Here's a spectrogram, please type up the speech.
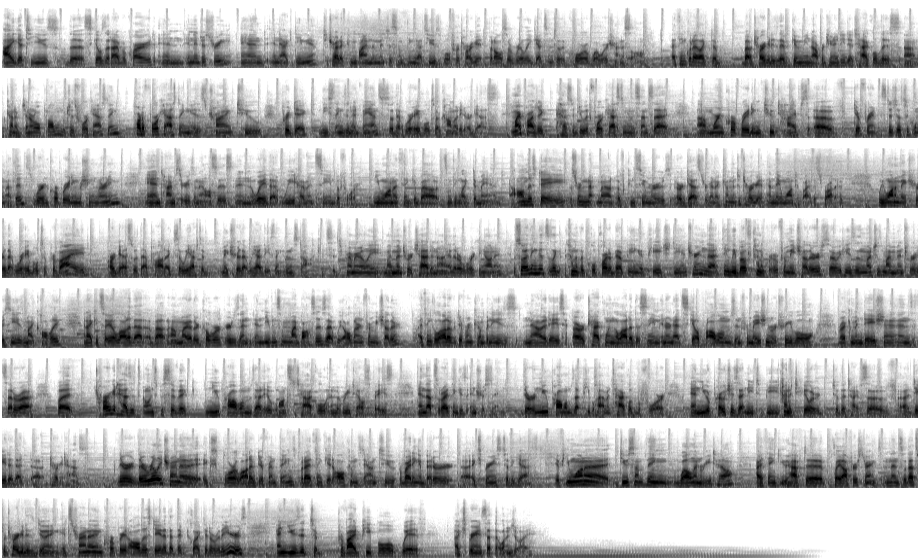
I get to use the skills that I've acquired in, in industry and in academia to try to combine them into something that's usable for Target, but also really gets into the core of what we're trying to solve. I think what I liked about Target is they've given me an opportunity to tackle this um, kind of general problem, which is forecasting. Part of forecasting is trying to predict these things in advance so that we're able to accommodate our guests. My project has to do with forecasting in the sense that um, we're incorporating two types of different statistical methods. We're incorporating machine learning and time series analysis in a way that we haven't seen before. You want to think about something like demand. On this day, a certain amount of consumers or guests are going to come into Target and they want to buy this product we want to make sure that we're able to provide our guests with that product. So we have to make sure that we have these things in stock. It's, it's primarily my mentor Chad and I that are working on it. So I think that's like kind of the cool part about being a PhD intern that I think we both kind of grow from each other. So he's as much as my mentor as he is my colleague. And I could say a lot of that about um, my other coworkers and, and even some of my bosses that we all learn from each other. I think a lot of different companies nowadays are tackling a lot of the same internet scale problems, information retrieval, recommendations, etc. But Target has its own specific new problems that it wants to tackle in the retail space, and that's what I think is interesting. There are new problems that people haven't tackled before, and new approaches that need to be kind of tailored to the types of uh, data that uh, Target has. They're, they're really trying to explore a lot of different things, but I think it all comes down to providing a better uh, experience to the guest. If you want to do something well in retail, I think you have to play off your strengths. And then so that's what Target is doing. It's trying to incorporate all this data that they've collected over the years and use it to provide people with experience that they'll enjoy.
